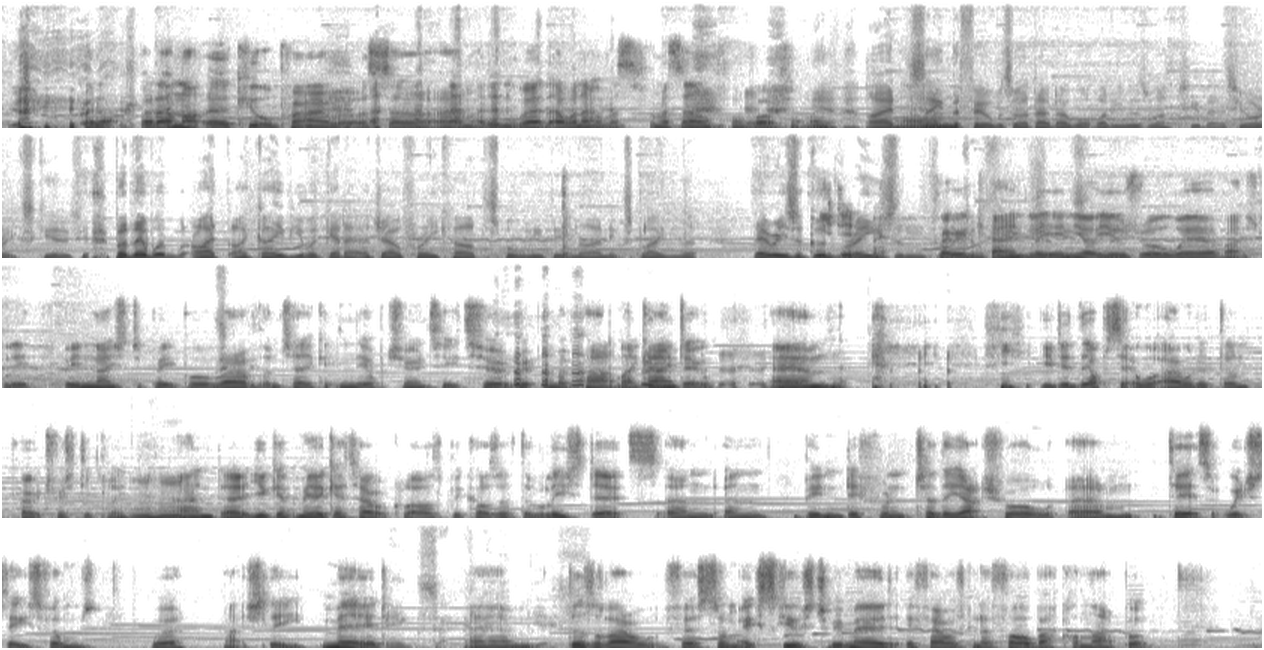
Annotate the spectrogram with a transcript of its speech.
but, I- but I'm not Hercule Poirot, so um, I didn't work that one out for myself, unfortunately. yeah, I hadn't seen Um, the film, so I don't know what one he was watching. That's your excuse. But there were, I, I gave you a get out of jail free card this morning, didn't I? And explained that there is a You good did reason for Very kindly, in your there? usual way of actually being nice to people rather than taking the opportunity to rip them apart like I do. Um, you did the opposite of what I would have done, characteristically. Mhm. And uh, you give me a get out clause because of the release dates and, and being different to the actual um, dates at which these films were actually made. Exactly. um, yes. does allow for some excuse to be made if I was going to fall back on that. But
